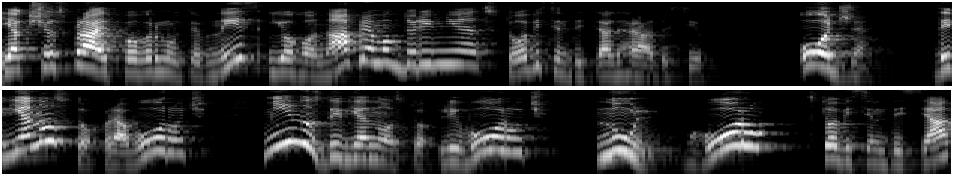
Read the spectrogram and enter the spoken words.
Якщо спрайт повернути вниз, його напрямок дорівнює 180 градусів. Отже, 90 праворуч, мінус 90 ліворуч, 0 вгору, 180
